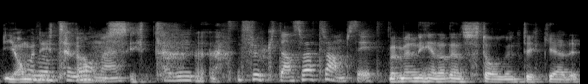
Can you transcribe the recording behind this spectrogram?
Ja men det är tramsigt. Ja, det är fruktansvärt tramsigt. Men, men hela den storyn tycker jag.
